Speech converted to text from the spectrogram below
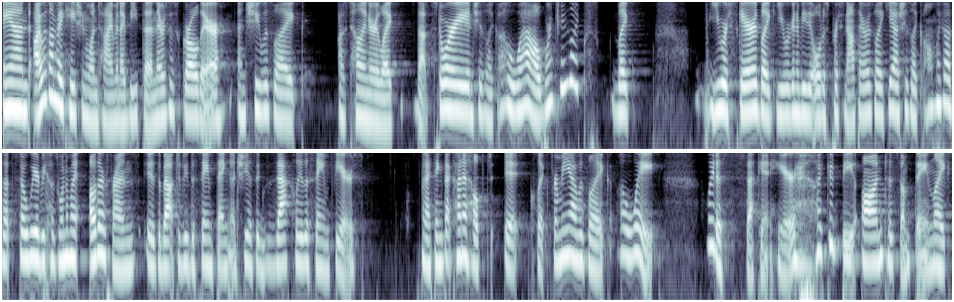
And I was on vacation one time in Ibiza, and there was this girl there, and she was like, I was telling her like that story, and she's like, "Oh wow, weren't you like like you were scared like you were going to be the oldest person out there?" I was like, "Yeah." She's like, "Oh my god, that's so weird because one of my other friends is about to do the same thing, and she has exactly the same fears." And I think that kind of helped it click for me. I was like, "Oh wait, wait a second here, I could be on to something." Like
